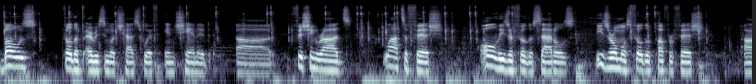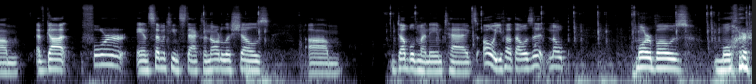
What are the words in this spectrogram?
bows, filled up every single chest with enchanted uh, fishing rods, lots of fish. All of these are filled with saddles. These are almost filled with puffer fish. Um, I've got 4 and 17 stacks of nautilus shells. Um, doubled my name tags. Oh, you thought that was it? Nope. More bows, more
